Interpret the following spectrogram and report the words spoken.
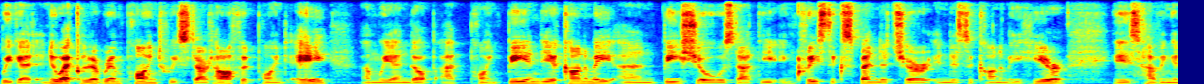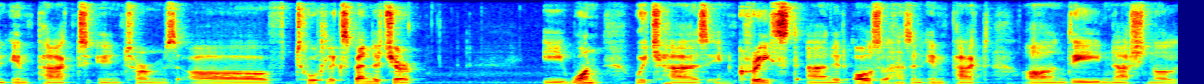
We get a new equilibrium point. We start off at point A and we end up at point B in the economy. And B shows that the increased expenditure in this economy here is having an impact in terms of total expenditure. E1, which has increased, and it also has an impact on the national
